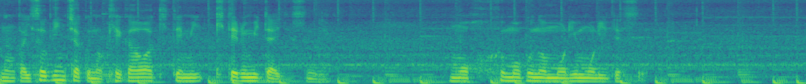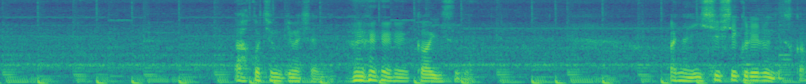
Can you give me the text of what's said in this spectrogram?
なんかイソギンチャクの毛皮着てみ着てるみたいですね。もふもふのもりもりです。あこっち向きましたね。かわいいですね。あれ何一周してくれるんですか？ん？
